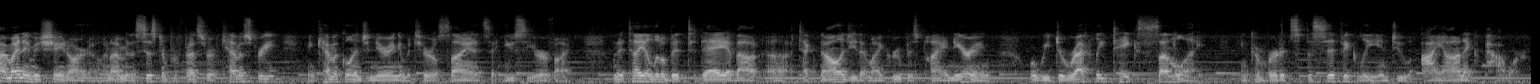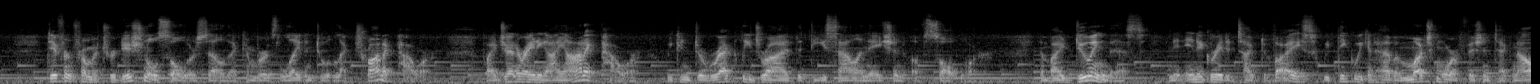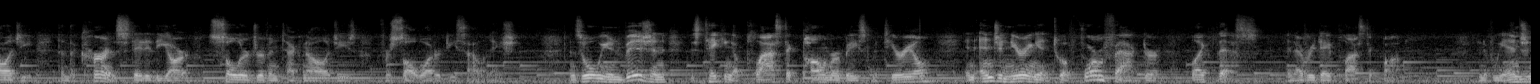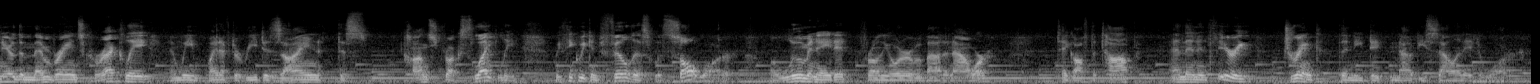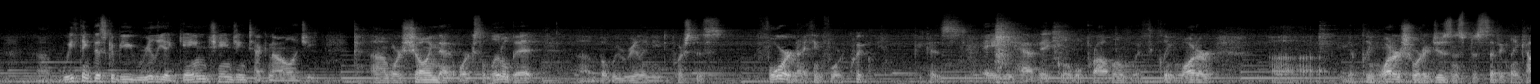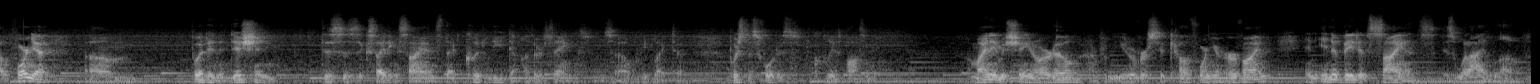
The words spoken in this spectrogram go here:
Hi, my name is Shane Ardo, and I'm an assistant professor of chemistry and chemical engineering and material science at UC Irvine. I'm going to tell you a little bit today about uh, a technology that my group is pioneering where we directly take sunlight and convert it specifically into ionic power. Different from a traditional solar cell that converts light into electronic power, by generating ionic power, we can directly drive the desalination of salt water. And by doing this in an integrated type device, we think we can have a much more efficient technology than the current state-of-the-art solar-driven technologies for saltwater desalination. And so what we envision is taking a plastic polymer-based material and engineering it into a form factor like this, an everyday plastic bottle. And if we engineer the membranes correctly, and we might have to redesign this construct slightly, we think we can fill this with salt water, illuminate it for on the order of about an hour, take off the top, and then in theory, drink the now desalinated water. Um, we think this could be really a game-changing technology. Uh, we're showing that it works a little bit, uh, but we really need to push this forward, and I think forward quickly, because A, we have a global problem with clean water, uh, you know, clean water shortages, and specifically in California, um, but in addition, this is exciting science that could lead to other things. And so we'd like to push this forward as quickly as possible. My name is Shane Ardo. I'm from the University of California, Irvine, and innovative science is what I love.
